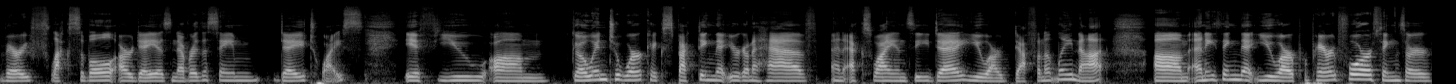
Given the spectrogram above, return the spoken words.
very flexible. Our day is never the same day twice. If you um, go into work expecting that you're going to have an X, Y, and Z day, you are definitely not. Um, anything that you are prepared for, things are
